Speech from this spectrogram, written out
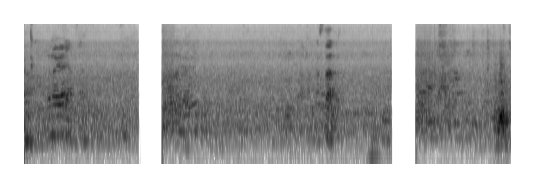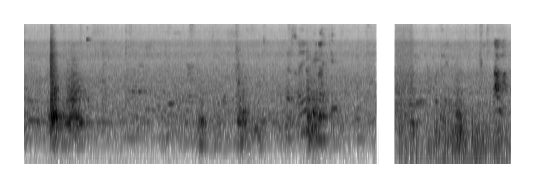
Am I right? Start. Sama.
